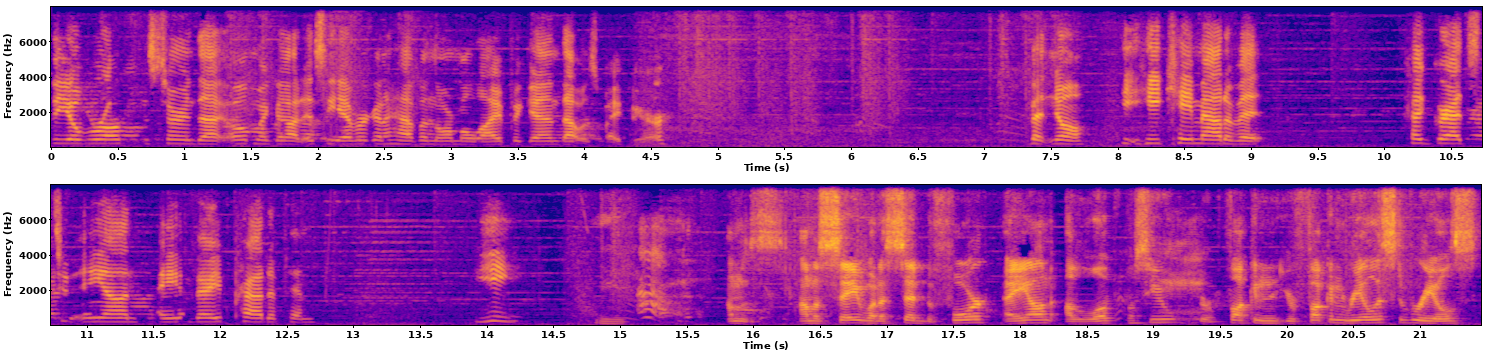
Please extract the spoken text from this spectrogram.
the overall concern that, oh my god, is he ever going to have a normal life again? That was my fear. But no, he, he came out of it. Congrats to Aeon. I am very proud of him. Yee. I'm I'm gonna say what I said before. Aeon, I love you. You're fucking you're fucking realist of reals.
